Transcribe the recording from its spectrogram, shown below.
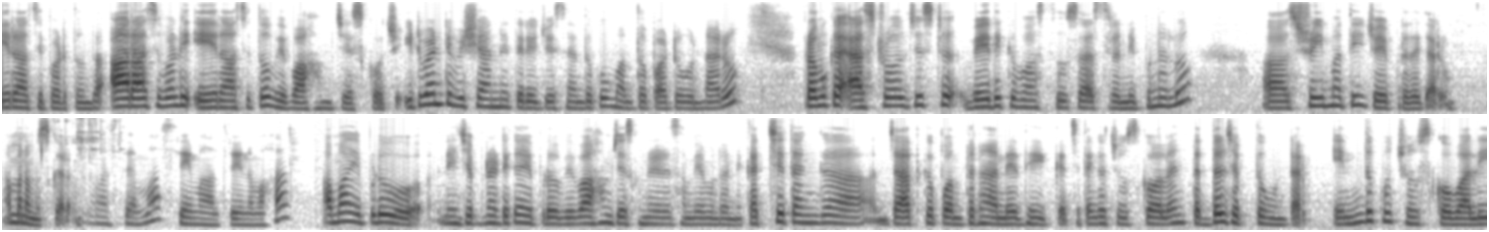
ఏ రాశి పడుతుందో ఆ రాశి వాళ్ళు ఏ రాశితో వివాహం చేసుకోవచ్చు. ఇటువంటి విషయాన్ని తెలియజేసేందుకు మనతో పాటు ఉన్నారు ప్రముఖ ఆస్ట్రాలజిస్ట్ వేదిక వాస్తు శాస్త్ర నిపుణులు శ్రీమతి జయప్రద గారు. అమ్మ నమస్కారం. నమస్తే అమ్మ. శ్రీమాత్రి నమ. అమ్మ ఇప్పుడు నేను చెప్పినట్టుగా ఇప్పుడు వివాహం చేసుకునే సమయంలోనే ఖచ్చితంగా జాతక పొంతన అనేది ఖచ్చితంగా చూసుకోవాలని పెద్దలు చెప్తూ ఉంటారు. ఎందుకు చూసుకోవాలి?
